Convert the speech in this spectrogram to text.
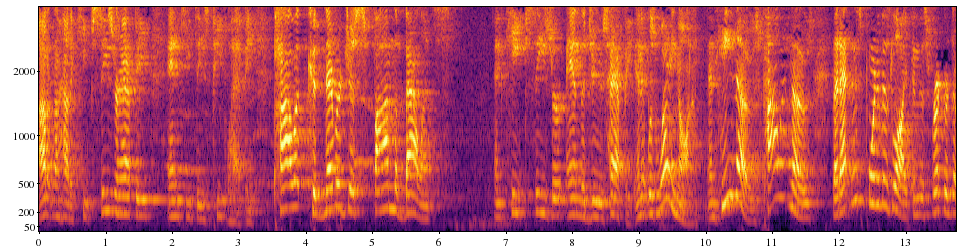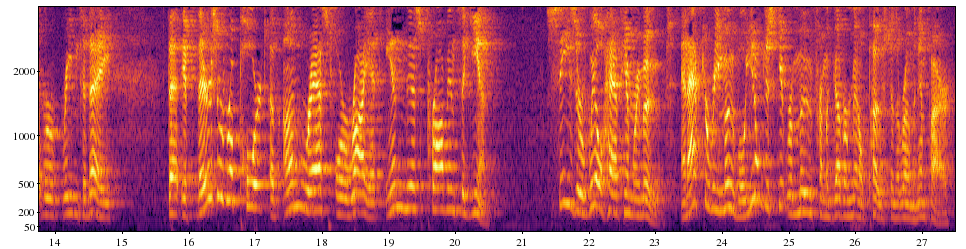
I don't know how to keep Caesar happy and keep these people happy. Pilate could never just find the balance and keep Caesar and the Jews happy. And it was weighing on him. And he knows, Pilate knows, that at this point of his life, in this record that we're reading today, that if there's a report of unrest or riot in this province again, Caesar will have him removed. And after removal, you don't just get removed from a governmental post in the Roman Empire,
